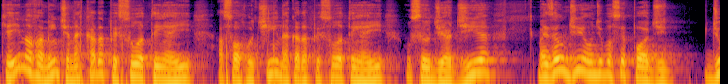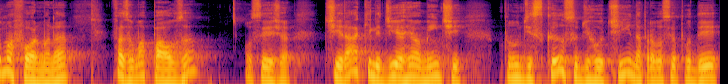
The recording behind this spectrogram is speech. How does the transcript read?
que aí novamente, né, cada pessoa tem aí a sua rotina, cada pessoa tem aí o seu dia a dia, mas é um dia onde você pode, de uma forma, né, fazer uma pausa, Ou seja, tirar aquele dia realmente para um descanso de rotina, para você poder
